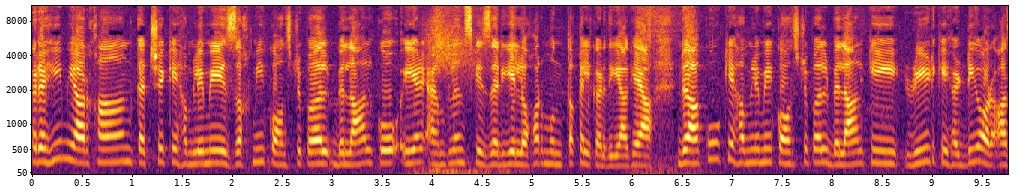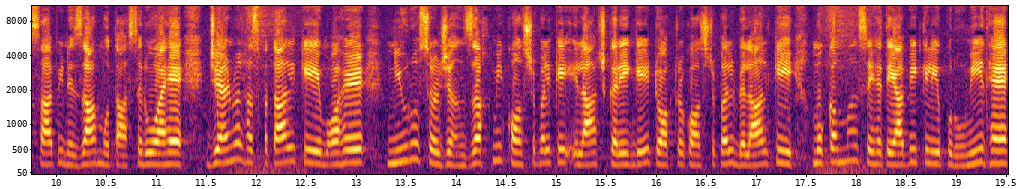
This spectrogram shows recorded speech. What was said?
रहीम यार खान कच्चे के हमले में जख्मी कांस्टेबल बिलाल को एयर एंबुलेंस के ज़रिए लाहौर मुंतकिल कर दिया गया। डाकुओं के हमले में कांस्टेबल बिलाल की रीढ़ की हड्डी और आसाबी निज़ाम मुतासर हुआ है। जनरल हस्पताल के माहिर न्यूरो सर्जन जख्मी कांस्टेबल के इलाज करेंगे। डॉक्टर कांस्टेबल बिलाल की मुकम्मल सेहतियाबी के लिए पुरुद हैं।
